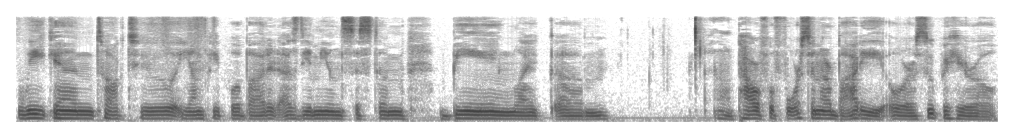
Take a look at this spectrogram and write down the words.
we can talk to young people about it as the immune system being like um, a powerful force in our body or a superhero,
